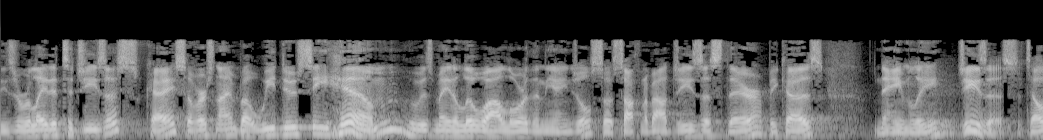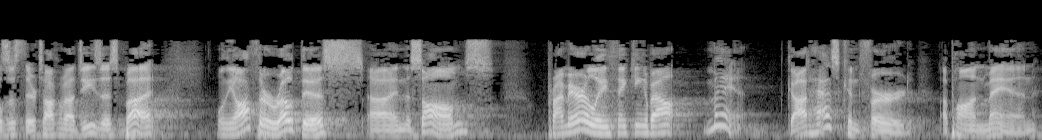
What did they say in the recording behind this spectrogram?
These are related to Jesus, okay? So verse 9, but we do see him who is made a little while lower than the angels. So it's talking about Jesus there because namely Jesus. It tells us they're talking about Jesus, but when the author wrote this uh, in the Psalms, primarily thinking about man. God has conferred upon man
